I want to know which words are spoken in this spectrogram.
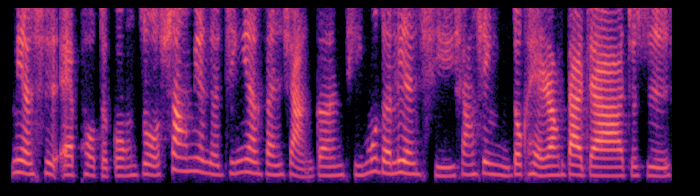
面试 Apple 的工作，上面的经验分享跟题目的练习，相信都可以让大家就是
